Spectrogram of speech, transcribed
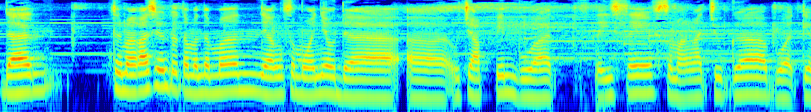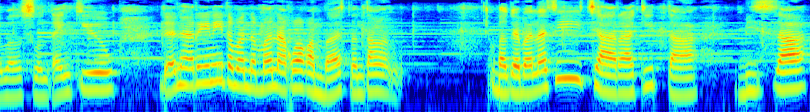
dan terima kasih untuk teman-teman yang semuanya udah uh, ucapin buat stay safe, semangat juga buat soon. Thank you. Dan hari ini teman-teman aku akan bahas tentang bagaimana sih cara kita bisa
